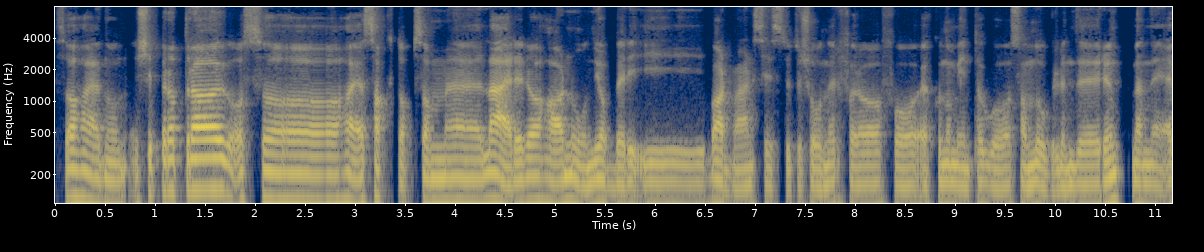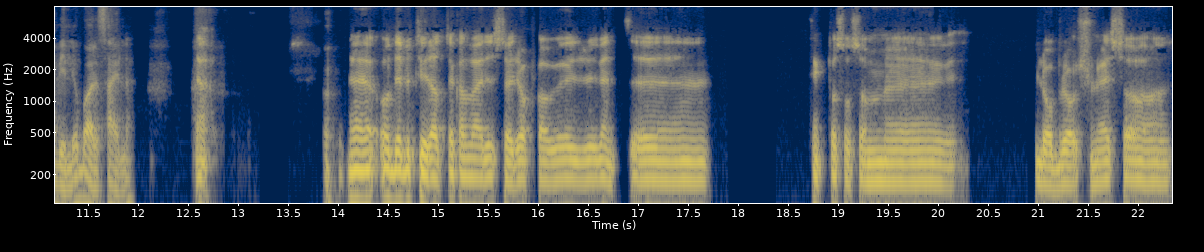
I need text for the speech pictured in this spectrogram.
Så har jeg noen skipperoppdrag, og så har jeg sagt opp som eh, lærer og har noen jobber i barnevernsinstitusjoner for å få økonomien til å gå sånn noenlunde rundt, men jeg vil jo bare seile. Ja. Eh, og det betyr at det kan være større oppgaver vente. Tenk på sånn som uh, Global Ocean Race og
